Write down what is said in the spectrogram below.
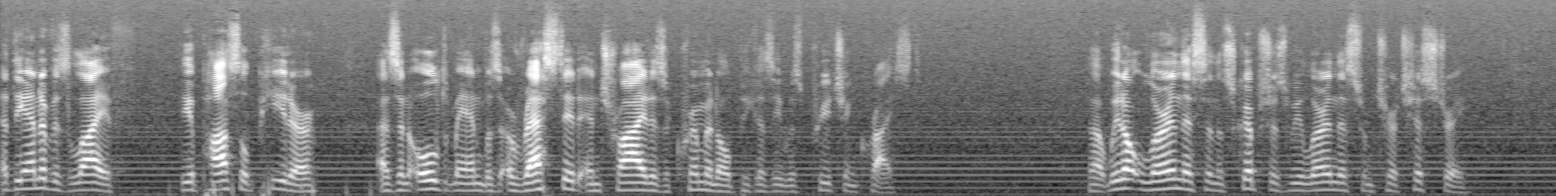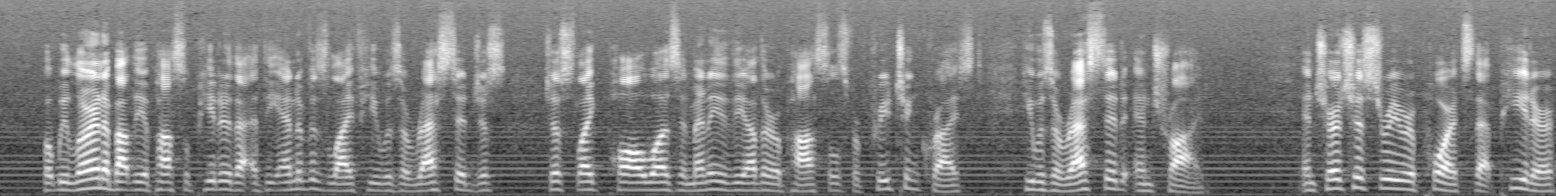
At the end of his life, the apostle Peter, as an old man, was arrested and tried as a criminal because he was preaching Christ. Uh, we don't learn this in the scriptures, we learn this from church history. But we learn about the apostle Peter that at the end of his life he was arrested just just like Paul was and many of the other apostles for preaching Christ. He was arrested and tried. And church history reports that Peter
